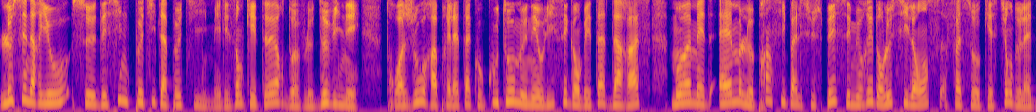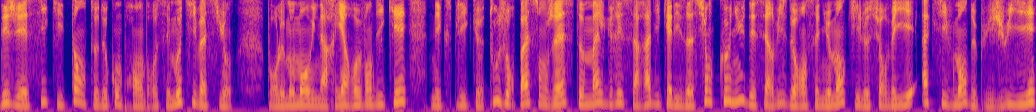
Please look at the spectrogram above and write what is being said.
Le scénario se dessine petit à petit, mais les enquêteurs doivent le deviner. Trois jours après l'attaque au couteau menée au lycée Gambetta d'Arras, Mohamed M, le principal suspect, s'est muré dans le silence face aux questions de la DGSI qui tente de comprendre ses motivations. Pour le moment, il n'a rien revendiqué, n'explique toujours pas son geste malgré sa radicalisation connue des services de renseignement qui le surveillaient activement depuis juillet,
